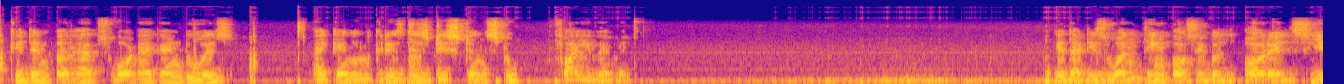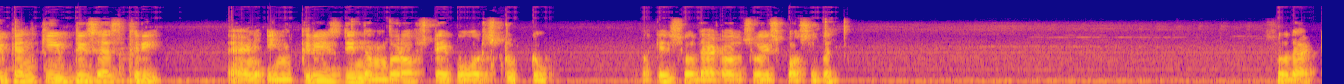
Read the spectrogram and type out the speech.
okay then perhaps what I can do is I can increase this distance to 5 mm okay that is one thing possible. Or else you can keep this as 3 and increase the number of step overs to 2 okay so that also is possible. So that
